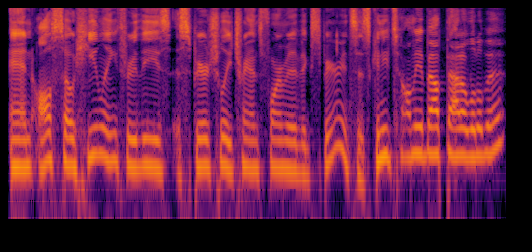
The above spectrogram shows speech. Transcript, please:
and also healing through these spiritually transformative experiences. Can you tell me about that a little bit?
